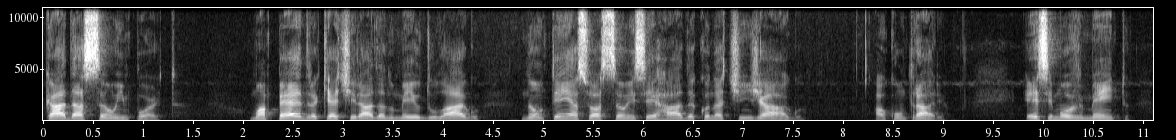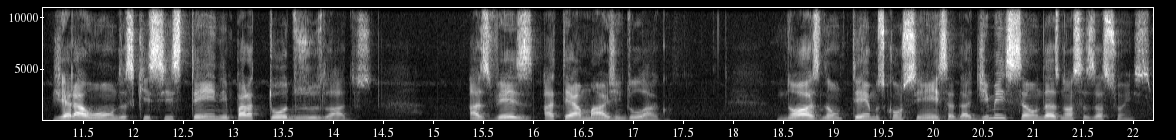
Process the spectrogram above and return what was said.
Cada ação importa. Uma pedra que é atirada no meio do lago não tem a sua ação encerrada quando atinge a água. Ao contrário, esse movimento gera ondas que se estendem para todos os lados, às vezes até a margem do lago. Nós não temos consciência da dimensão das nossas ações.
